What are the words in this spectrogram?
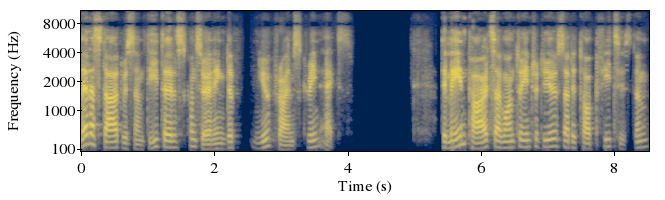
Let us start with some details concerning the new Prime Screen X. The main parts I want to introduce are the top feed system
